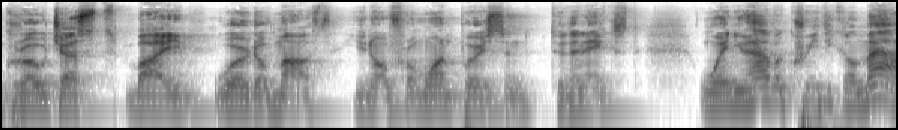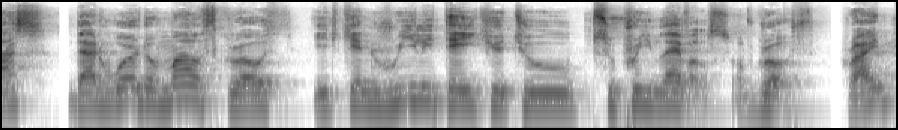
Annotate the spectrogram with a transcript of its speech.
grow just by word of mouth, you know, from one person to the next. When you have a critical mass, that word of mouth growth, it can really take you to supreme levels of growth, right?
